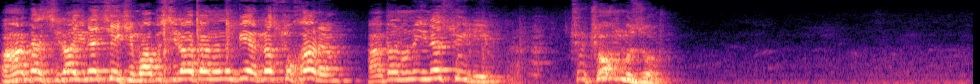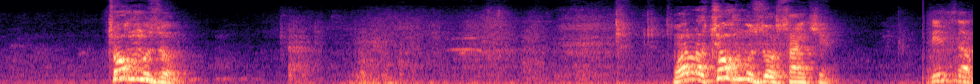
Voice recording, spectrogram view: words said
Aha ben silahı yine çekeyim abi silahı ben onu bir yerine sokarım. Ha ben onu yine söyleyeyim. Çok, çok mu zor? Çok mu zor? Valla çok mu zor sanki? Bizzat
